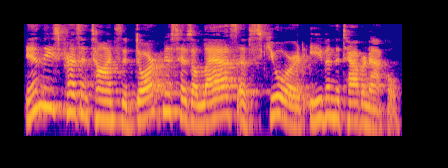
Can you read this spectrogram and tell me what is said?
In these present times, the darkness has alas obscured even the tabernacle.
